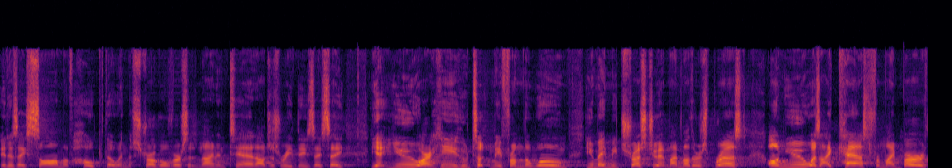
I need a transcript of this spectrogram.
It is a psalm of hope, though, in the struggle. Verses 9 and 10, I'll just read these. They say, Yet you are he who took me from the womb. You made me trust you at my mother's breast. On you was I cast from my birth,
